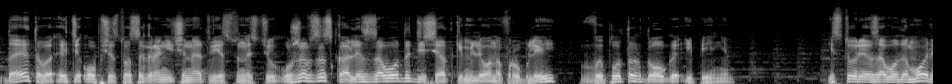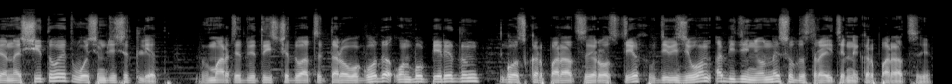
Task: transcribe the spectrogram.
До этого эти общества с ограниченной ответственностью уже взыскали с завода десятки миллионов рублей в выплатах долга и пени. История завода «Море» насчитывает 80 лет. В марте 2022 года он был передан госкорпорации «Ростех» в дивизион Объединенной судостроительной корпорации.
